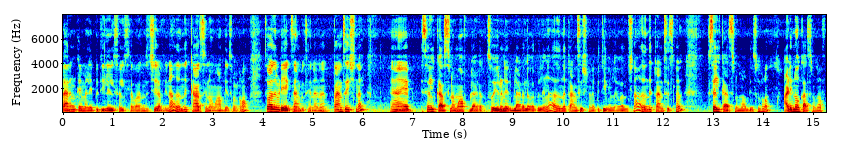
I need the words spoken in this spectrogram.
பேரன்கைமல் எபித்தீலியல் செல்ஸில் வந்துச்சு அப்படின்னா அது வந்து கார்சினோமா அப்படின்னு சொல்கிறோம் ஸோ அதோடைய எக்ஸாம்பிள்ஸ் என்னென்ன? Transitional cell carcinoma of bladder so urinary பிளாடரில் வருது இல்லைங்களா? அது வந்து டிரான்சிஷனல் எபித்தீலியமில் வந்துச்சுன்னா அது வந்து டிரான்சிஷனல் செல் கார்சினோமா அப்படின்னு சொல்கிறோம் அடினோ கார்சினோமா ஆஃப்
